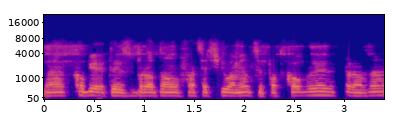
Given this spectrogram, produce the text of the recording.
Na kobiety z brodą, faceci łamiący podkowy, prawda,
